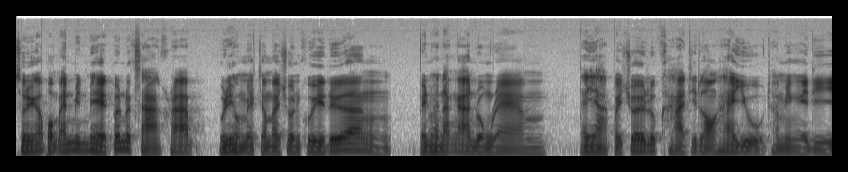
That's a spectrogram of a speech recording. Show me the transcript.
สวัสดีครับผมแอดมินเพจเพื่อนปรึกษาครับ วันนี้ผมอยากจะมาชวนคุยเรื่อง เป็นพนักงานโรงแรม แต่อยากไปช่วยลูกค้าที่ร้องไห้อยู่ทำยังไงดี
